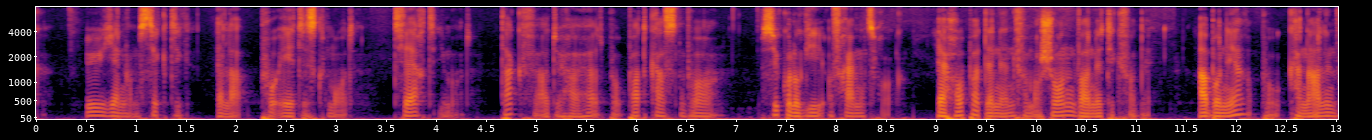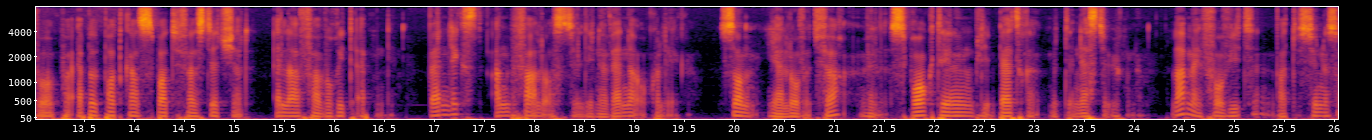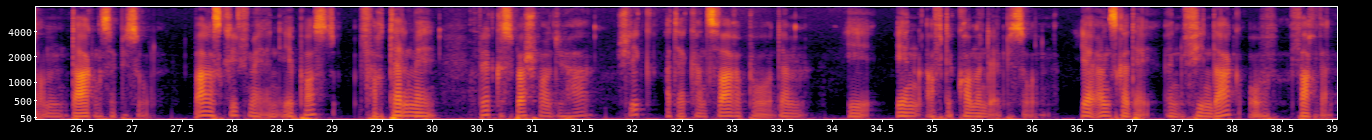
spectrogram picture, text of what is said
ugjennomsiktig eller poetisk måte. Tvert imot. Takk for at du har hørt på podkasten vår Psykologi og fremmedspråk. Jeg håper denne informasjonen var nyttig for deg. Abonner på kanalen vår på Apple Podcast, Spotify, Stitcher eller favorittappen din. Vennligst anbefale oss til dine venner og kolleger. Som jeg lovet før, vil språkdelen bli bedre med de neste ukene. La meg få vite hva du synes om dagens episode. Bare skriv meg en e-post. Fortell meg hvilke spørsmål du har, slik at jeg kan svare på dem i en av de kommende episodene. Jeg ønsker deg en fin dag og farvel.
